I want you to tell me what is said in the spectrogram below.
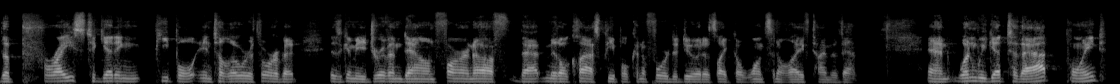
the price to getting people into low Earth orbit is going to be driven down far enough that middle class people can afford to do it as like a once in a lifetime event. And when we get to that point,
